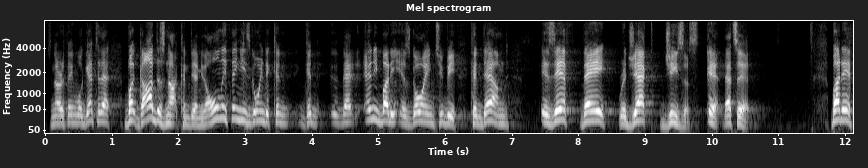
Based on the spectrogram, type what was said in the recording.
It's another thing. We'll get to that. But God does not condemn you. The only thing He's going to con- con- that anybody is going to be condemned is if they reject Jesus. It. That's it. But if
